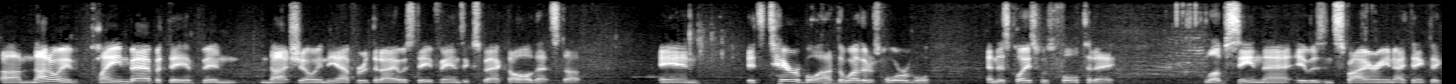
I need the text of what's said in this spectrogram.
Um, not only playing bad, but they have been not showing the effort that Iowa State fans expect, all of that stuff. And it's terrible out. The weather is horrible. And this place was full today. Love seeing that. It was inspiring. I think the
